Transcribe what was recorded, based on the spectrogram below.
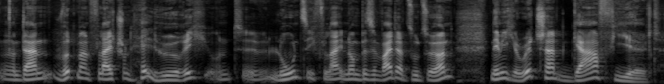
dann wird man vielleicht schon hellhörig und lohnt sich vielleicht noch ein bisschen weiter zuzuhören, nämlich Richard Garfield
